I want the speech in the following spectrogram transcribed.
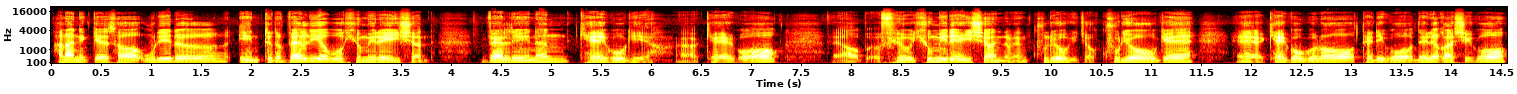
하나님께서 우리를 into the valley of humiliation. valley는 계곡이에요. 어, 계곡. 어, humiliation이면 굴욕이죠. 굴욕의 예, 계곡으로 데리고 내려가시고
